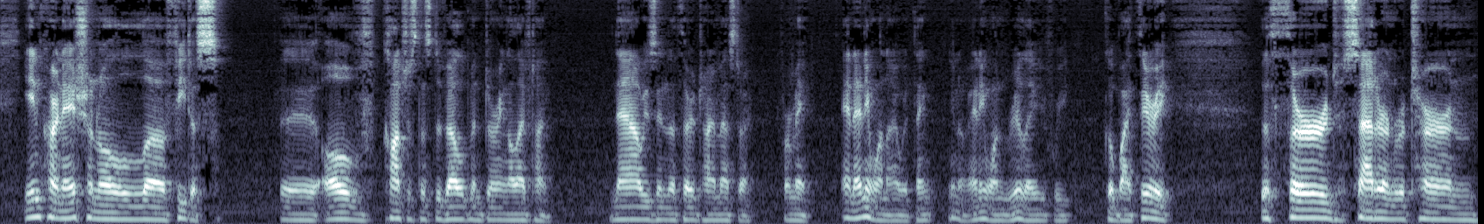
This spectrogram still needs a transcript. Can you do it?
incarnational fetus uh, of consciousness development during a lifetime. Now he's in the third trimester for me. And anyone, I would think, you know, anyone really, if we go by theory, the third Saturn return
